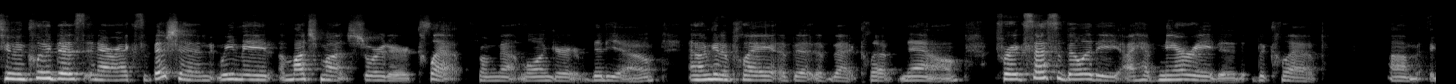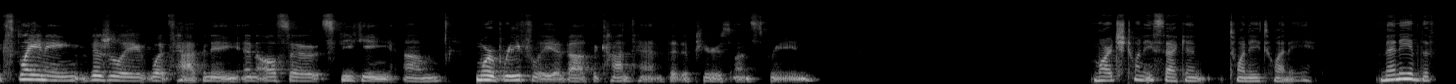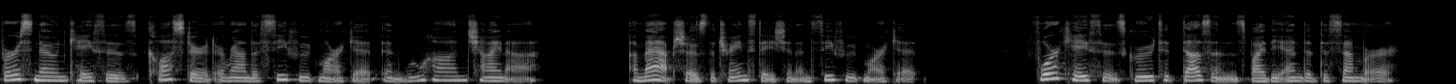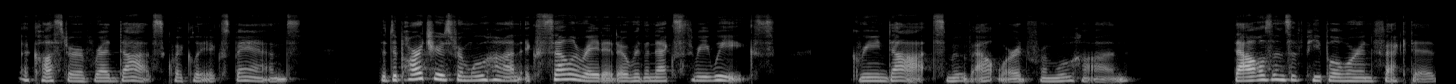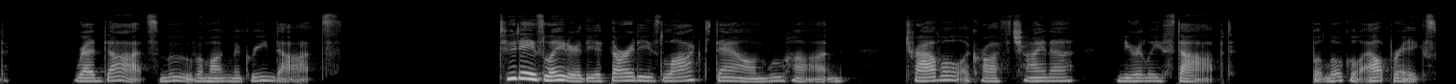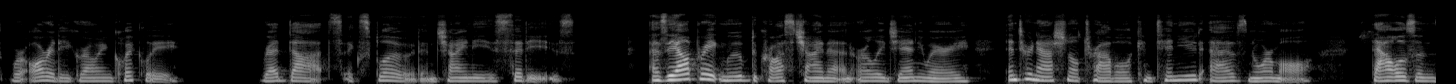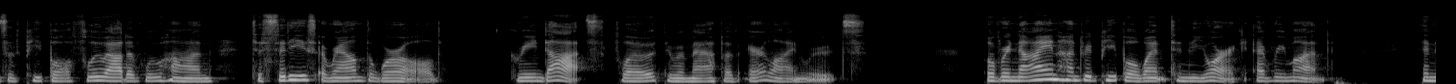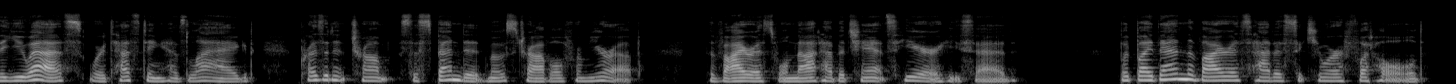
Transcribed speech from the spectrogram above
to include this in our exhibition, we made a much, much shorter clip from that longer video. And I'm going to play a bit of that clip now. For accessibility, I have narrated the clip um, explaining visually what's happening and also speaking um, more briefly about the content that appears on screen. March 22nd, 2020. Many of the first known cases clustered around a seafood market in Wuhan, China. A map shows the train station and seafood market. Four cases grew to dozens by the end of December. A cluster of red dots quickly expands. The departures from Wuhan accelerated over the next three weeks. Green dots move outward from Wuhan. Thousands of people were infected. Red dots move among the green dots. Two days later, the authorities locked down Wuhan. Travel across China nearly stopped. But local outbreaks were already growing quickly. Red dots explode in Chinese cities. As the outbreak moved across China in early January, international travel continued as normal. Thousands of people flew out of Wuhan to cities around the world. Green dots flow through a map of airline routes. Over 900 people went to New York every month. In the US, where testing has lagged, President Trump suspended most travel from Europe. The virus will not have a chance here, he said. But by then, the virus had a secure foothold.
